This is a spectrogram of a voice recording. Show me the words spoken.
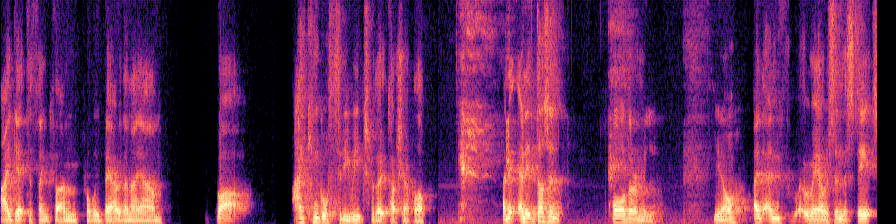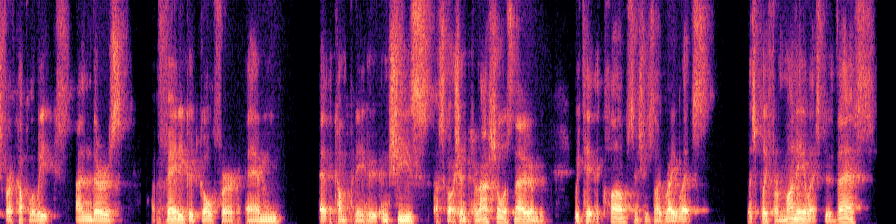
I get to think that I'm probably better than I am, but I can go three weeks without touching a club, and it and it doesn't bother me, you know. And and I, mean, I was in the states for a couple of weeks, and there's a very good golfer um, at the company who, and she's a Scottish internationalist now, and we, take the clubs, and she's like, right, let's let's play for money, let's do this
